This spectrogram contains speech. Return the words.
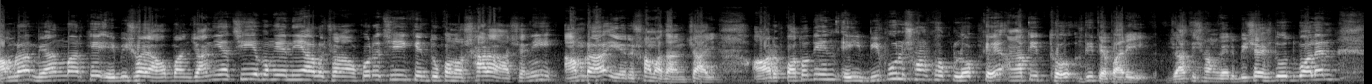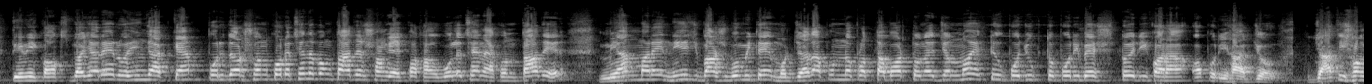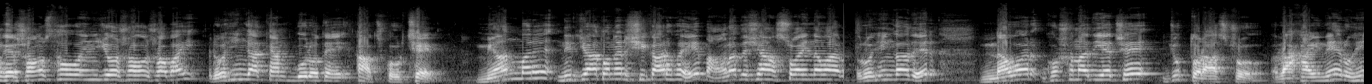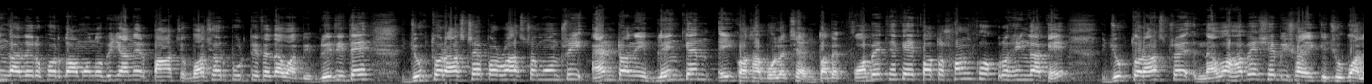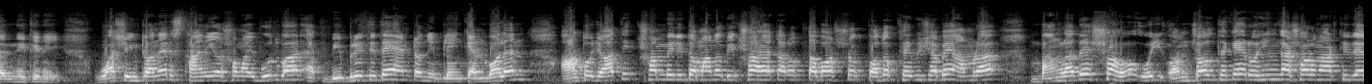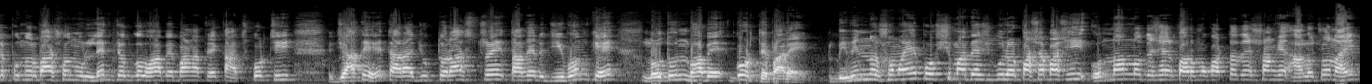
আমরা মিয়ানমারকে এ বিষয়ে আহ্বান জানিয়েছি এবং এ নিয়ে আলোচনাও করেছি, কিন্তু কোনো সাড়া আসেনি। আমরা এর সমাধান চাই। আর কতদিন এই বিপুল সংখ্যক লোককে আতিথ্য দিতে পারি? জাতিসংঘের বিশেষ দূত বলেন, তিনি কক্সবাজারে রোহিঙ্গা ক্যাম্প পরিদর্শন করেছেন এবং তাদের সঙ্গে কথাও বলেছেন। এখন তাদের মিয়ানমারে নিজ বাসভূমিতে মর্যাদাপূর্ণ প্রত্যাবর্তনের জন্য একটি উপযুক্ত পরিবেশ তৈরি করা অপরিহার্য। জাতিসংঘের সংস্থা ও এনজিও সহ সবাই রোহিঙ্গা ক্যাম্পগুলোতে কাজ করছে। মিয়ানমারে নির্যাতনের শিকার হয়ে বাংলাদেশে আশ্রয় নেওয়া রোহিঙ্গাদের নেওয়ার ঘোষণা দিয়েছে যুক্তরাষ্ট্র। রাখাইনে রোহিঙ্গাদের উপর দমন অভিযানের পাঁচ বছর পূর্তিতে দেওয়া বিবৃতিতে যুক্তরাষ্ট্রের পররাষ্ট্রমন্ত্রী অ্যান্টনি ব্লিংকেন এই কথা বলেছেন। তবে কবে থেকে কত সংখ্যক রোহিঙ্গাকে যুক্তরাষ্ট্রে নেওয়া হবে সে বিষয়ে কিছু বলেননি তিনি। ওয়াশিংটনের স্থানীয় সময় বুধবার এক বিবৃতিতে অ্যান্টনি ব্লিংকেন বলেন, আন্তর্জাতিক সম্মিলিত মানবিক সহায়তার অত্যাবশ্যক পদক্ষেপ হিসাবে আমরা বাংলাদেশ সহ ওই অঞ্চল থেকে রোহিঙ্গা শরণার্থীদের পুনর্বাসন উল্লেখযোগ্যভাবে বানাতে কাজ করছি যাতে তারা যুক্তরাষ্ট্রে তাদের জীবনকে নতুনভাবে গড়তে পারে। বিভিন্ন সময়ে পশ্চিমা দেশগুলোর পাশাপাশি অন্যান্য দেশের কর্মকর্তাদের সঙ্গে আলোচনায়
